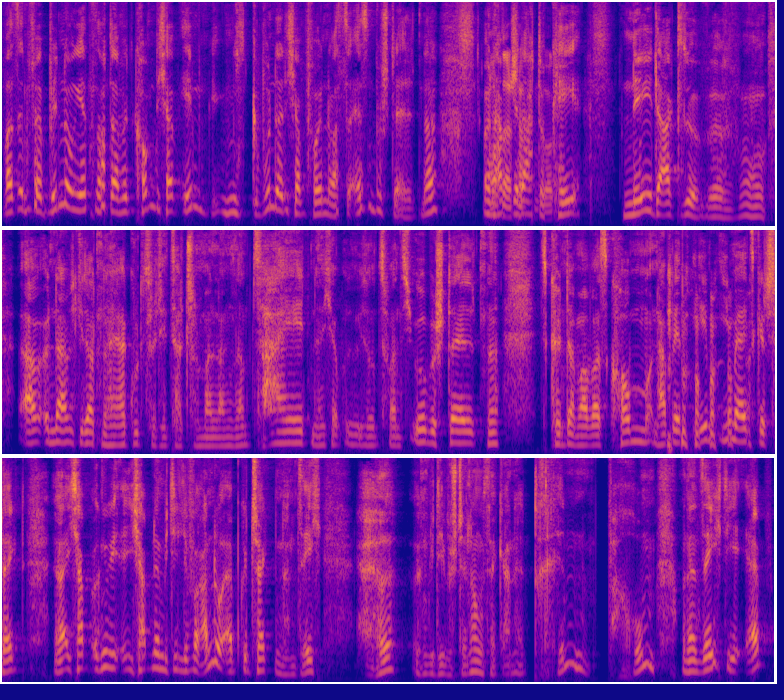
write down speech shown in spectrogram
Was in Verbindung jetzt noch damit kommt? Ich habe eben mich gewundert, ich habe vorhin was zu essen bestellt, ne? Und habe gedacht, okay, nee, da, äh, und dann habe ich gedacht, naja, gut, es wird jetzt halt schon mal langsam Zeit, ne? Ich habe irgendwie so 20 Uhr bestellt, ne? Jetzt könnte da mal was kommen und habe jetzt eben E-Mails gecheckt. Ja, ich habe irgendwie, ich habe nämlich die Lieferando-App gecheckt und dann sehe ich, hä, irgendwie die Bestellung ist ja gar nicht drin warum? Und dann sehe ich die App,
